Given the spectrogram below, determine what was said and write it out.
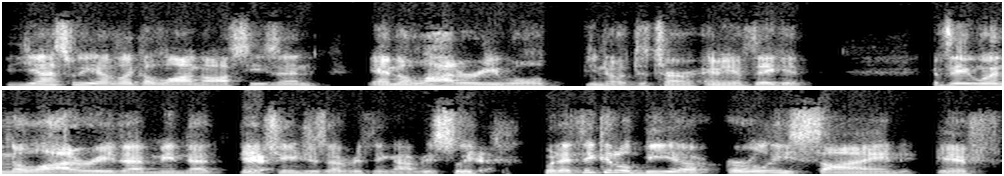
yes, we have like a long off season and the lottery will, you know, determine. I mean, if they get, if they win the lottery, that mean that that yeah. changes everything, obviously. Yeah. But I think it'll be an early sign if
